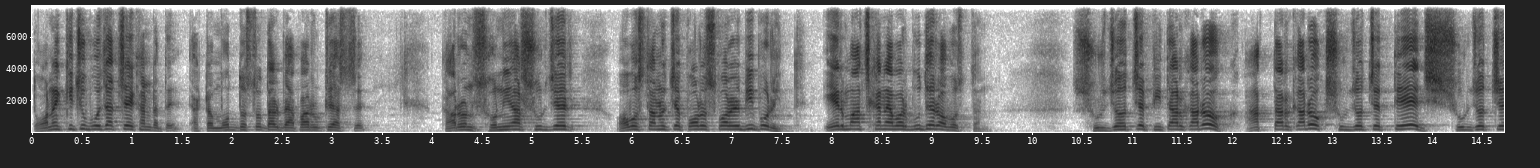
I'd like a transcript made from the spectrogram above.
তো অনেক কিছু বোঝাচ্ছে এখানটাতে। একটা মধ্যস্থতার ব্যাপার উঠে আসছে। কারণ শনি আর সূর্যের অবস্থান হচ্ছে পরস্পরের বিপরীত। এর মাঝখানে আবার বুধের অবস্থান। সূর্য হচ্ছে পিতার কারক, আত্মার কারক, সূর্য হচ্ছে তেজ, সূর্য হচ্ছে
